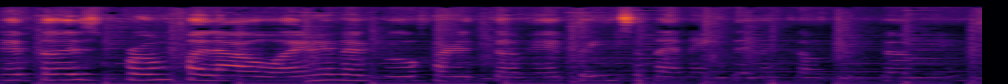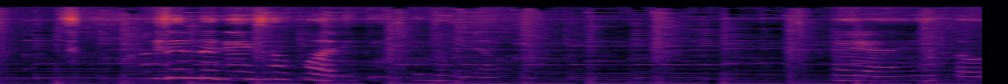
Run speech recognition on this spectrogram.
Ito is from Palawan. Yung nag-go-kart kami. Ito yung sa tanay din nag-camping kami. Ang ganda guys ng quality. Tingnan. Kaya, ito,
